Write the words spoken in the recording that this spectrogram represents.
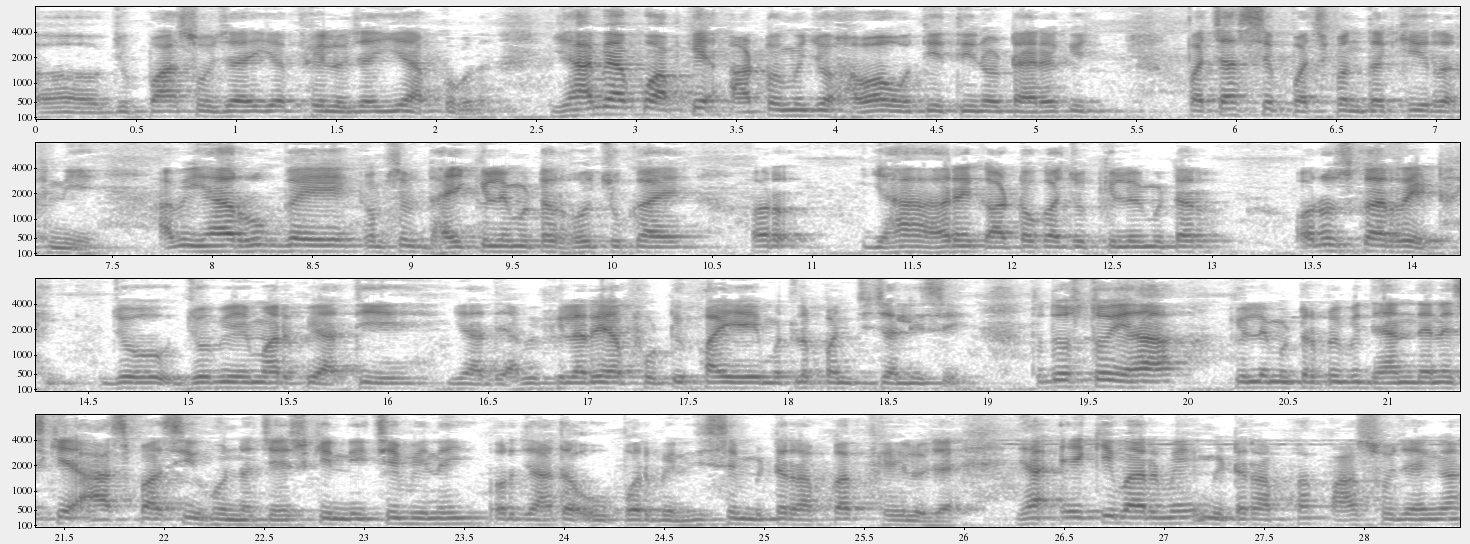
जो पास हो जाए या फेल हो जाए, ये आपको बता, यहाँ भी आपको आपके ऑटो में जो हवा होती है, तीनों टायरों की, पचास से पचपन तक ही रखनी है। अभी यहाँ रुक गए, कम से कम ढाई किलोमीटर हो चुका है, और यहाँ हर एक ऑटो का जो किलोमीटर और उसका रेट जो जो भी एमआरपी आती है, याद है, अभी फ़िलहाल यहाँ फोर्टी फाइव है मतलब पंची चालीस है। तो दोस्तों, यहाँ किलोमीटर पे भी ध्यान देना, इसके आसपास ही होना चाहिए, इसके नीचे भी नहीं और ज़्यादा ऊपर भी नहीं, जिससे मीटर आपका फेल हो जाए। यहाँ एक ही बार में मीटर आपका पास हो जाएगा।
